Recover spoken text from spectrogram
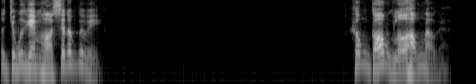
Nói chung cái game họ set up quý vị. Không có một lỗ hổng nào cả.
